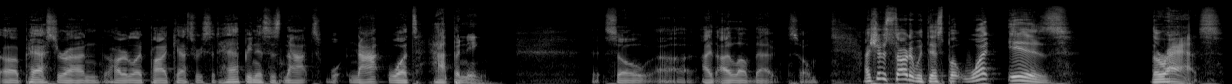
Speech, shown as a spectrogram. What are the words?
a pastor on the Harder Life podcast where he said, "Happiness is not not what's happening." So uh, I, I love that. So I should have started with this, but what is the RAS?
